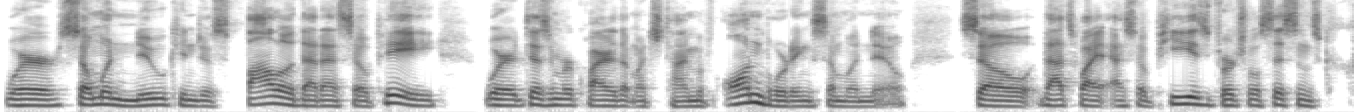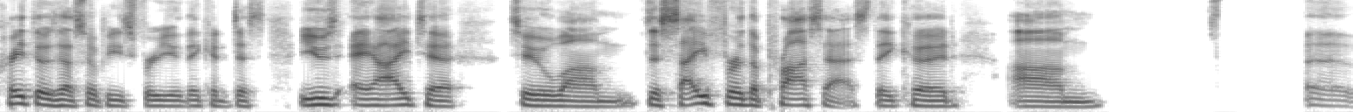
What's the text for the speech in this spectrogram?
where someone new can just follow that sop where it doesn't require that much time of onboarding someone new. So that's why sops virtual assistants create those sops for you. They could just use ai to to um, decipher the process. They could um, uh,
